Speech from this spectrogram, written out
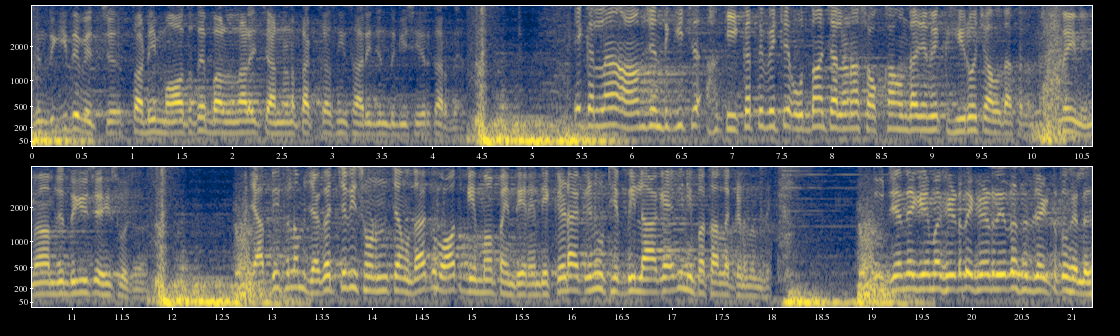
ਜ਼ਿੰਦਗੀ ਦੇ ਵਿੱਚ ਤੁਹਾਡੀ ਮੌਤ ਤੇ ਬਲਣ ਵਾਲੇ ਚਾਨਣ ਤੱਕ ਅਸੀਂ ਸਾਰੀ ਜ਼ਿੰਦਗੀ ਸ਼ੇਅਰ ਕਰਦੇ ਹਾਂ। ਇਹ ਗੱਲਾਂ ਆਮ ਜ਼ਿੰਦਗੀ 'ਚ ਹਕੀਕਤ ਵਿੱਚ ਉਦਾਂ ਚੱਲਣਾ ਸੌਖਾ ਹੁੰਦਾ ਜਿਵੇਂ ਇੱਕ ਹੀਰੋ ਚੱਲਦਾ ਫਿਲਮ ਨਹੀਂ ਨਹੀਂ ਮੈਂ ਆਮ ਜ਼ਿੰਦਗੀ 'ਚ ਇਹੀ ਸੋਚਦਾ। ਪੰਜਾਬੀ ਫਿਲਮ ਜਗਤ 'ਚ ਵੀ ਸੁਣਨ ਚ ਆਉਂਦਾ ਕਿ ਬਹੁਤ ਗੇਮਾਂ ਪੈਂਦੀਆਂ ਰਹਿੰਦੀਆਂ ਕਿਹੜਾ ਕਿਹਨੂੰ ਠੇਬੀ ਲਾ ਗਿਆ ਇਹ ਵੀ ਨਹੀਂ ਪਤਾ ਲੱਗਣ ਦਿੰਦੇ। ਦੂਜਿਆਂ ਦੇ ਗੇਮਾਂ ਖੇਡਦੇ ਖੇਡਦੇ ਇਹ ਤਾਂ ਸਬਜੈਕਟ ਤੋਂ ਹਿੱਲ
